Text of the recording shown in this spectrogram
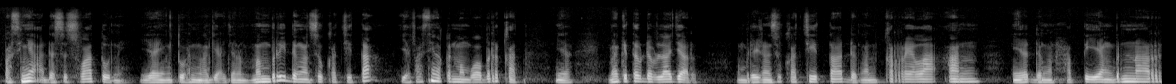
pastinya ada sesuatu nih ya yang Tuhan lagi ajar memberi dengan sukacita ya pasti akan membawa berkat ya. Memang kita udah belajar memberi dengan sukacita dengan kerelaan ya dengan hati yang benar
